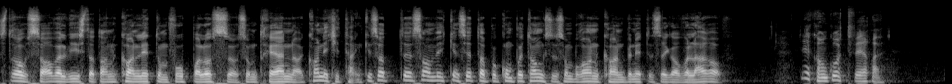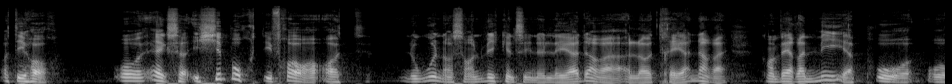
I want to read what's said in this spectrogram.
Strauss har vel vist at han kan litt om fotball også, som trener. Kan det ikke tenkes at eh, Sandviken sitter på kompetanse som Brann kan benytte seg av og lære av? Det kan godt være at de har. Og jeg ser ikke bort ifra at noen av Sandviken sine ledere eller trenere kan være med på å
